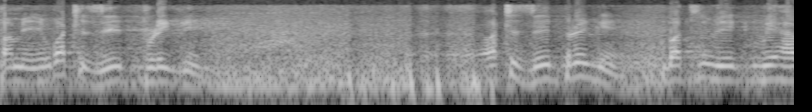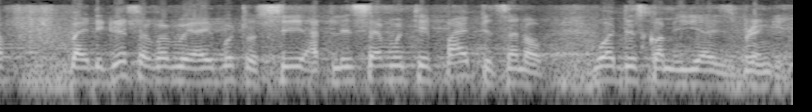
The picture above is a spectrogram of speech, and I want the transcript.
coming, what is it bringing? What is it bringing? But we, we have, by the grace of God, we are able to see at least 75% of what this coming year is bringing.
